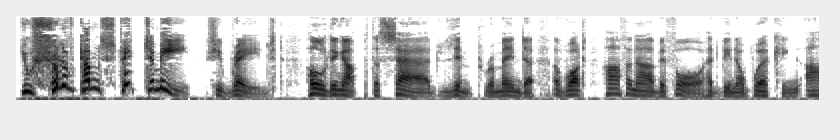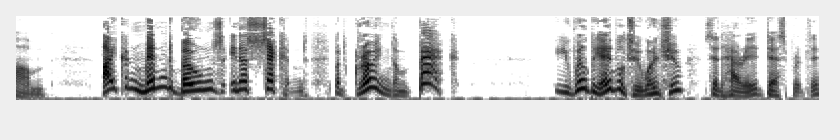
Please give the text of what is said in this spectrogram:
You should have come straight to me, she raged, holding up the sad, limp remainder of what half an hour before had been a working arm. I can mend bones in a second, but growing them back... You will be able to, won't you? said Harry desperately.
